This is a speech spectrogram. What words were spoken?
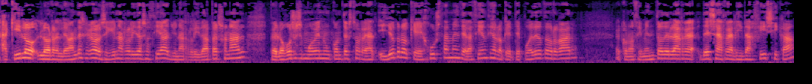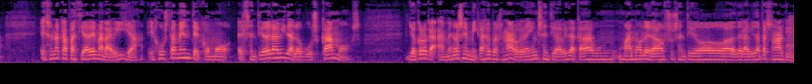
aquí lo, lo relevante es que, claro, sigue una realidad social y una realidad personal, pero luego eso se mueve en un contexto real. Y yo creo que justamente la ciencia lo que te puede otorgar, el conocimiento de, la, de esa realidad física, es una capacidad de maravilla. Y justamente como el sentido de la vida lo buscamos, yo creo que, al menos en mi caso personal, porque no hay un sentido de la vida, cada humano le da su sentido de la vida personal. Mm.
